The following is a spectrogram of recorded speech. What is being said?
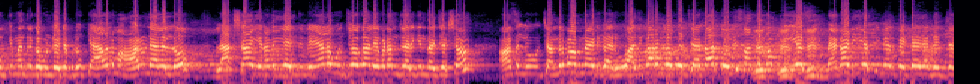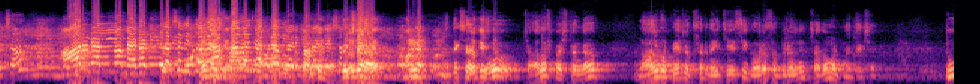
ముఖ్యమంత్రిగా ఉండేటప్పుడు కేవలం ఆరు నెలల్లో లక్ష ఇరవై ఐదు వేల ఉద్యోగాలు ఇవ్వడం జరిగింది అధ్యక్ష. అసలు చంద్రబాబు నాయుడు గారు అధికారంలోకి వచ్చాక తొలి సంతకం డిఎస్సి. మెగా డిఎస్సి మీద పెట్టారు అధ్యక్ష. ఆరు నెలల్లో మెగా డిఎస్సి చాలా స్పష్టంగా నాలుగో పేజ్ ఒకసారి దయచేసి గౌరవ సభ్యురాలని చదవమంటున్నా అధ్యక్ష. To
